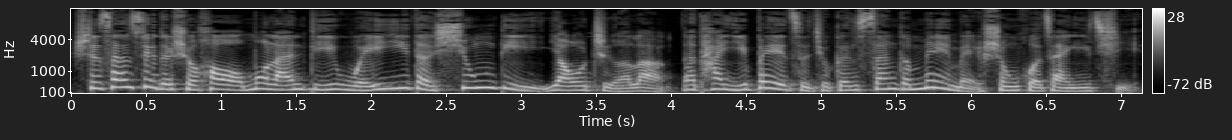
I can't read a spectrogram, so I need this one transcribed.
十三岁的时候，莫兰迪唯一的兄弟夭折了，那他一辈子就跟三个妹妹生活在一起。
